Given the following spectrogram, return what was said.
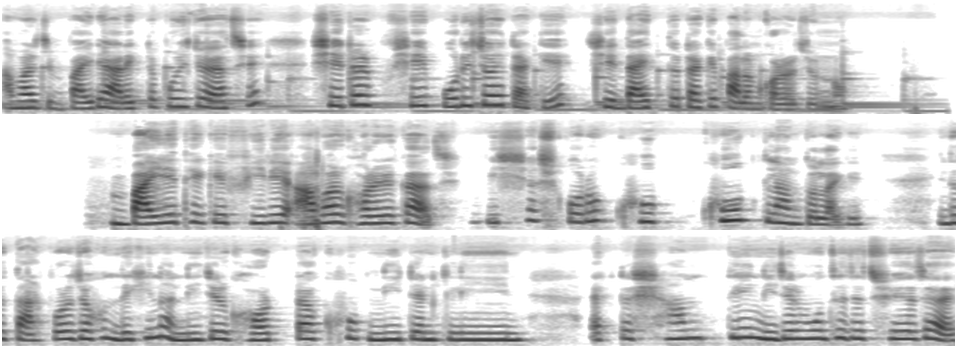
আমার যে বাইরে আরেকটা পরিচয় আছে, সেটার সেই পরিচয়টাকে, সেই দায়িত্বটাকে পালন করার জন্য। বাইরে থেকে ফিরে আবার ঘরের কাজ, বিশ্বাস করো খুব খুব ক্লান্ত লাগে। কিন্তু তারপরে যখন দেখি না, নিজের ঘরটা খুব নিট অ্যান্ড ক্লিন একটা শান্তি নিজের মধ্যে যে ছুঁয়ে যায়,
